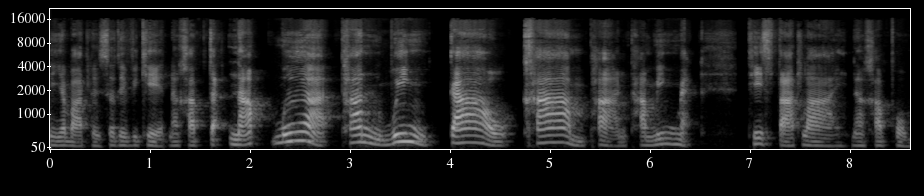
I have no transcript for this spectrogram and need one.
นียบัตรหรือ Certificate นะครับ จะนับเมื่อท่านวิ่งก้าวข้ามผ่าน Timing Match ที่ start line นะครับผม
